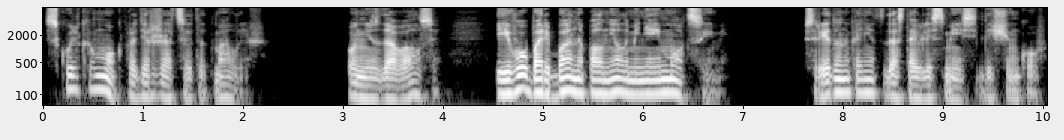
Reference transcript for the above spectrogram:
Сколько мог продержаться этот малыш? Он не сдавался, и его борьба наполняла меня эмоциями. В среду, наконец, доставили смесь для щенков.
